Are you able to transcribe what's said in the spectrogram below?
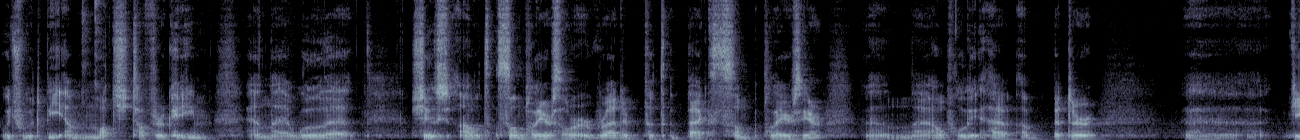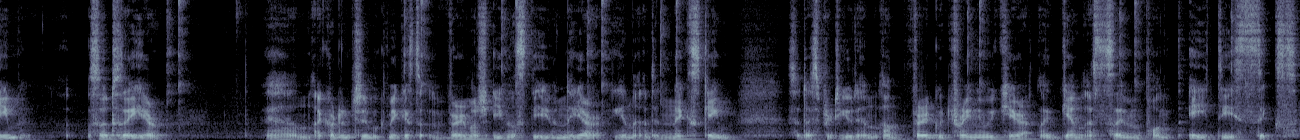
which would be a much tougher game. And uh, we'll uh, change out some players, or rather put back some players here, and uh, hopefully have a better uh, game, so to say, here. And according to bookmakers, very much even Steven here in the next game. So that's pretty good and a very good training week here. Again, a 7.86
